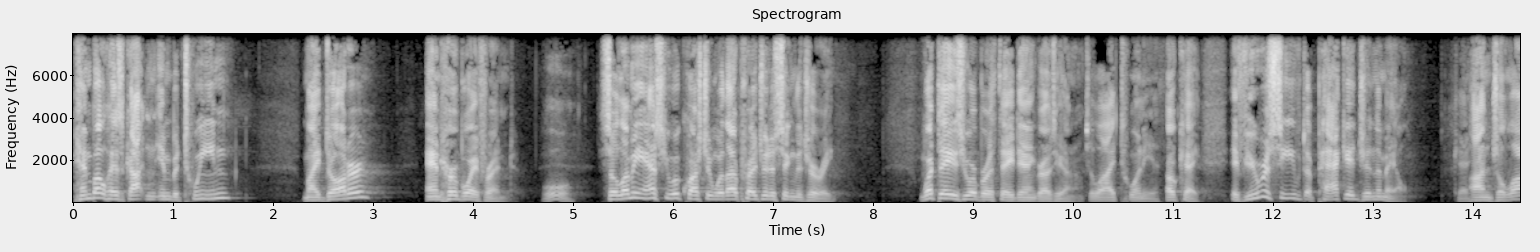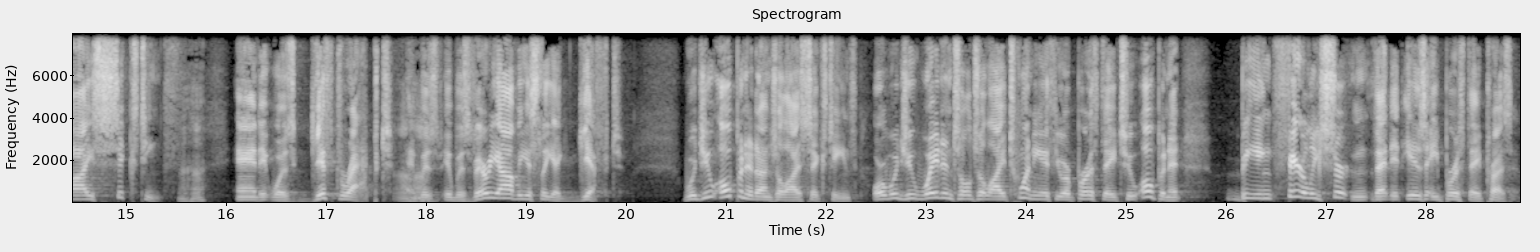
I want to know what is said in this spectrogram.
Hembo has gotten in between my daughter and her boyfriend. Ooh. So let me ask you a question without prejudicing the jury. What day is your birthday, Dan Graziano? July 20th. Okay. If you received a package in the mail okay. on July 16th uh-huh. and it was gift wrapped, uh-huh. it, was, it was very obviously a gift would you open it on July 16th, or would you wait until July 20th, your birthday, to open it, being fairly certain that it is a birthday present?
